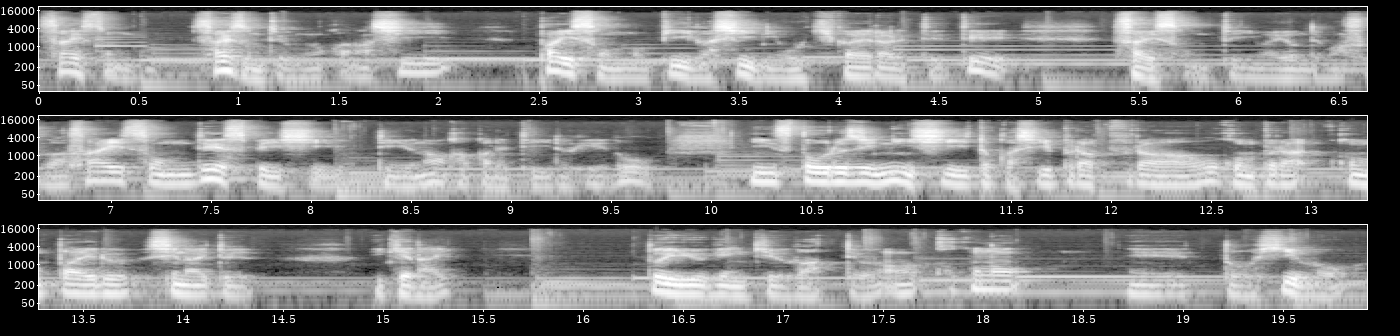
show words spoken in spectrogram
サイソン、サイソンというのかな、Python の P が C に置き換えられてて、サイソンって今読んでますが、サイソンでスペーシーっていうのは書かれているけど、インストール時に C とか C++ をコンプラコンパイルしないといけない。という言及があって、ここの、えっ、と、比喩を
